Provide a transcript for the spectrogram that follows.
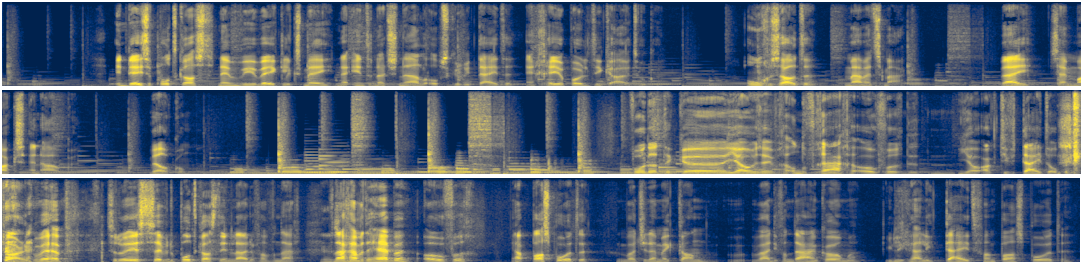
In deze podcast nemen we je wekelijks mee naar internationale obscuriteiten en geopolitieke uithoeken. Ongezouten, maar met smaak. Wij zijn Max en Auke. Welkom. Voordat ik eh, jou eens even ga ondervragen over de- jouw activiteiten op het dark web, zullen we eerst eens even de podcast inluiden van vandaag. Vandaag gaan we het hebben over ja, paspoorten. Wat je daarmee kan, waar die vandaan komen, illegaliteit van paspoorten,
